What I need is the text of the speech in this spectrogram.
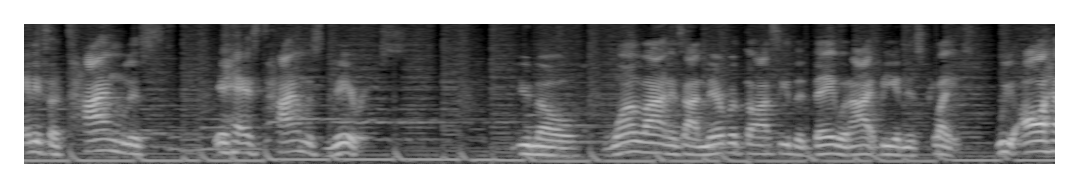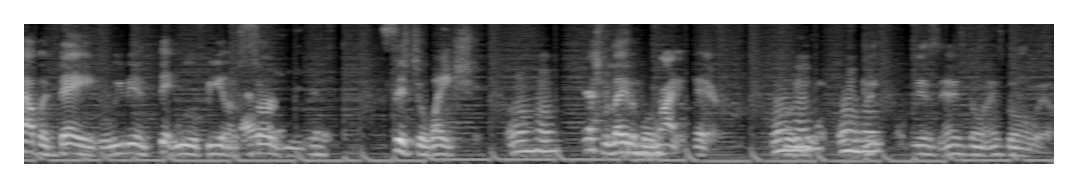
And it's a timeless, it has timeless lyrics. You know, one line is I never thought I'd see the day when I'd be in this place. We all have a day when we didn't think we would be in a certain situation. Mm-hmm. That's relatable mm-hmm. right there. Mm-hmm, mm-hmm. It's, it's, doing it's doing well.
